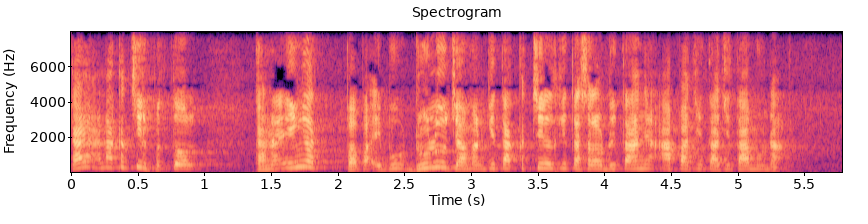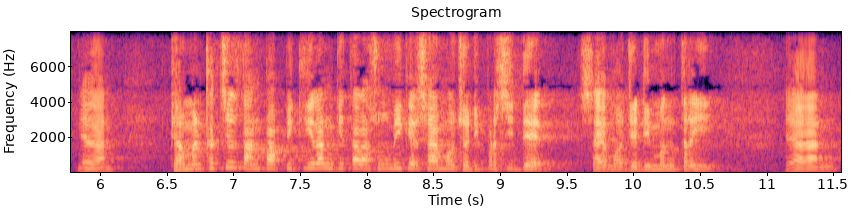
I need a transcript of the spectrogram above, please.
kayak anak kecil betul karena ingat Bapak Ibu, dulu zaman kita kecil kita selalu ditanya apa cita-citamu nak? Ya kan? Zaman kecil tanpa pikiran kita langsung mikir saya mau jadi presiden, saya mau jadi menteri, ya kan?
